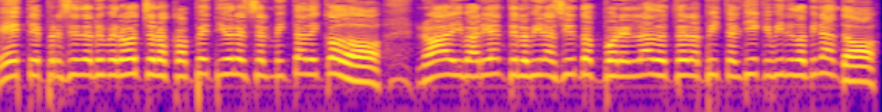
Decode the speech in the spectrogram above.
Este presenta el número 8, los competidores el mitad de codo. No hay variante, lo viene haciendo por el lado de la pista el 10 que viene dominando.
